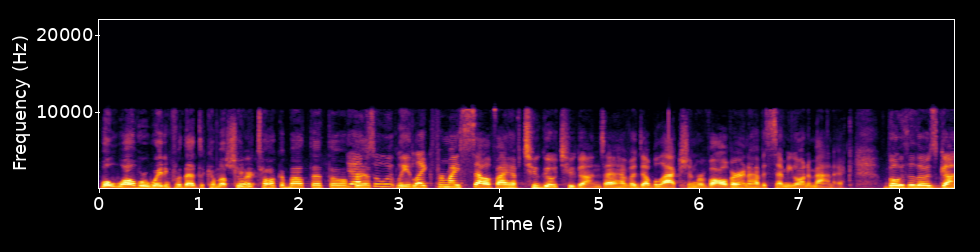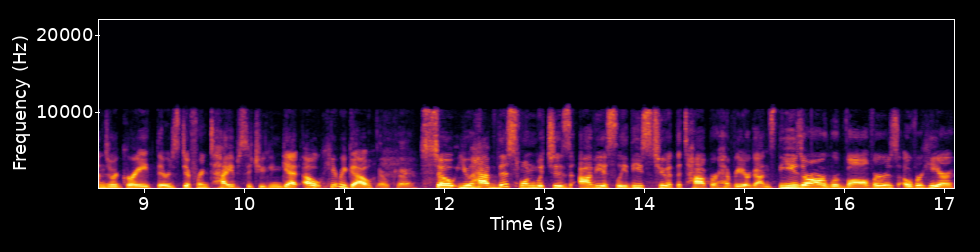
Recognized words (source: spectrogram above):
Well, while we're waiting for that to come up, sure. can you talk about that though a yeah, bit? Absolutely. Like for myself, I have two go-to guns. I have a double action revolver and I have a semi-automatic. Both of those guns are great. There's different types that you can get. Oh, here we go. Okay. So you have this one, which is obviously these two at the top are heavier guns. These are our revolvers over here.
